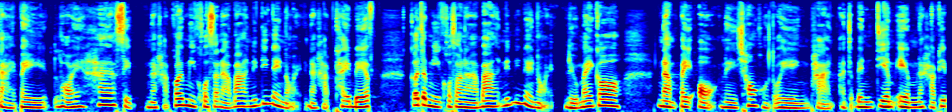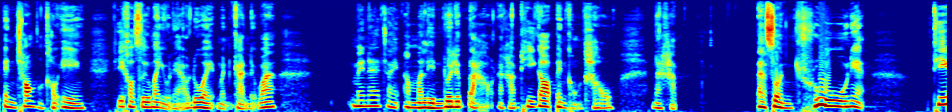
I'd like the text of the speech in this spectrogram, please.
จ่ายไป 150นะครับก็มีโฆษณาบ้างนิดๆหน่อยๆนะครับไทยเบฟก็จะมีโฆษณาบ้างนิดๆหน่อยๆหรือไม่ก็นำไปออกในช่องของตัวเอง ผ่านอาจจะเป็น GMM นะครับที่เป็นช่องของเขาเองที่เขาซื้อมาอยู่แล้วด้วยเหมือนกันหรือว่าไม่แน่ใจอมรินด้วยหรือเปล่านะครับที่ก็เป็นของเขานะครับแต่ส่วน True เนี่ยที่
